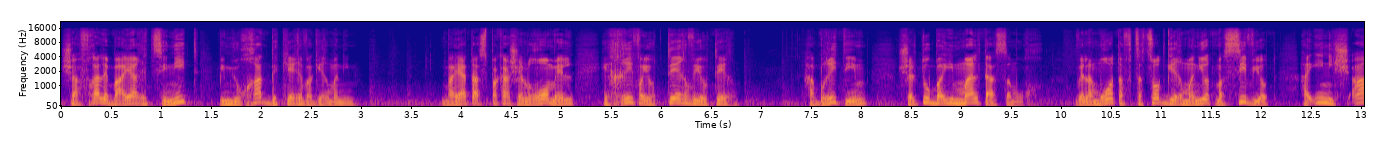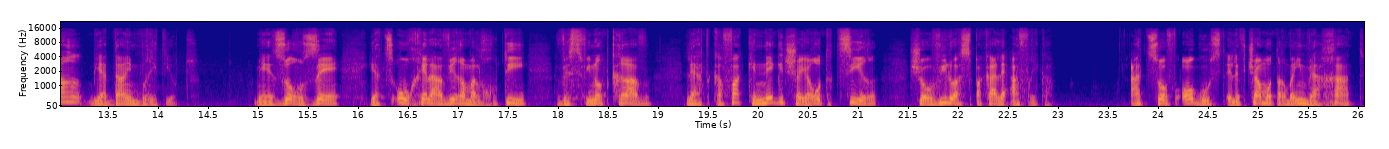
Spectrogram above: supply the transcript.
שהפכה לבעיה רצינית במיוחד בקרב הגרמנים. בעיית האספקה של רומל החריפה יותר ויותר. הבריטים שלטו באי מלטה הסמוך, ולמרות הפצצות גרמניות מסיביות, האי נשאר בידיים בריטיות. מאזור זה יצאו חיל האוויר המלכותי וספינות קרב להתקפה כנגד שיירות הציר שהובילו אספקה לאפריקה. עד סוף אוגוסט 1941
